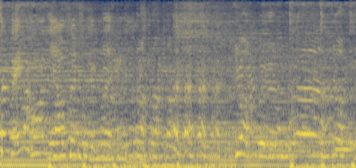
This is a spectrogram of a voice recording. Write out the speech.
จังไหนมาฮอนเวเส้นเฉยเลยยอดปืนยอดปืน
